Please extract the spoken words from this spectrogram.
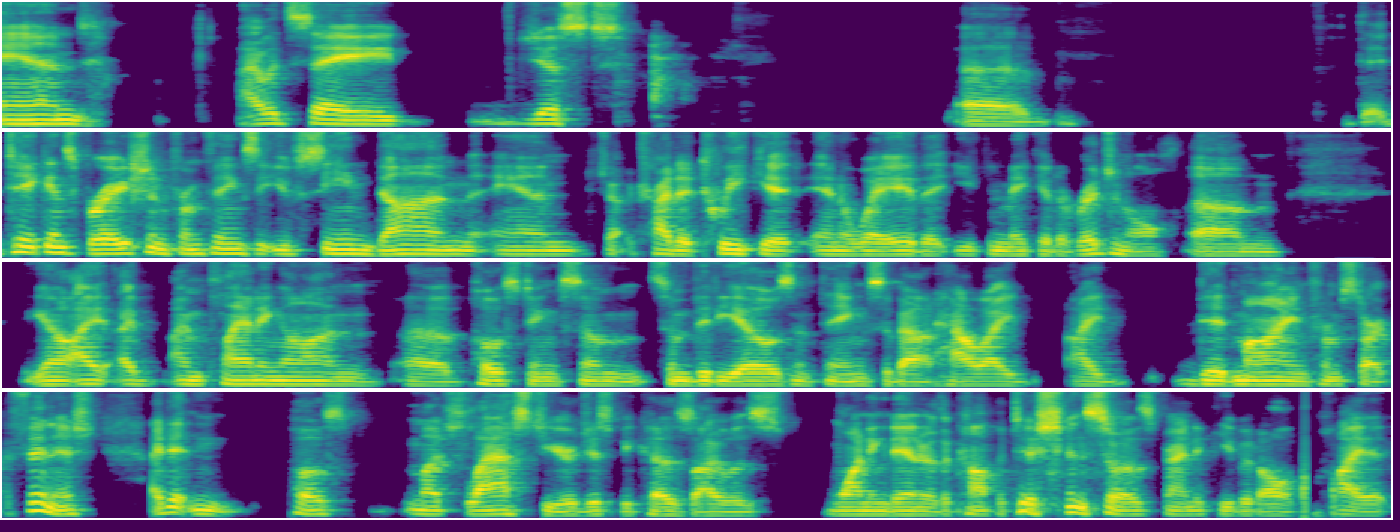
and I would say just uh, take inspiration from things that you've seen done and try to tweak it in a way that you can make it original. Um, you know, I, I am planning on uh, posting some some videos and things about how I I did mine from start to finish. I didn't post much last year just because I was wanting to enter the competition, so I was trying to keep it all quiet.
